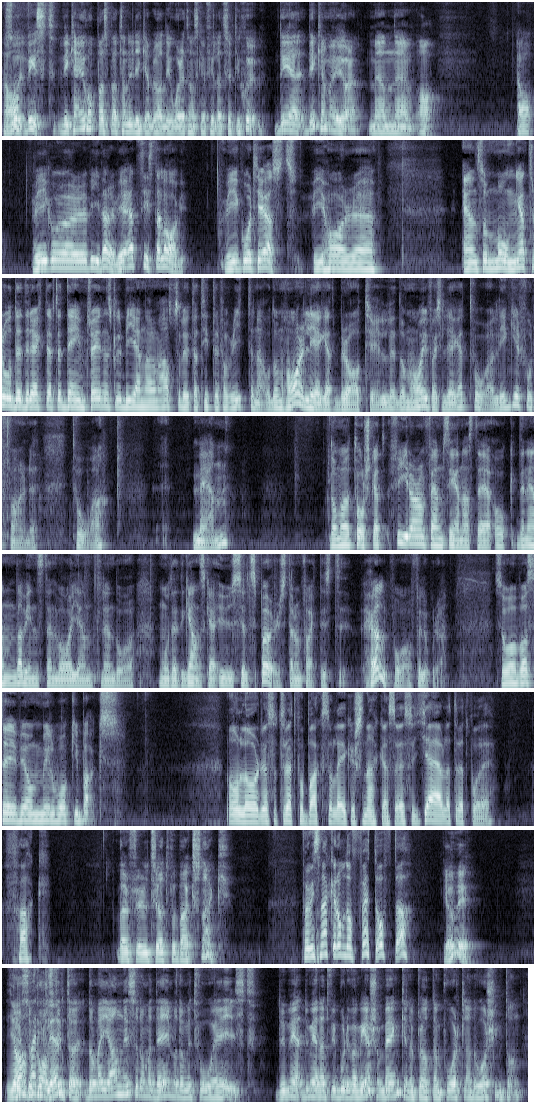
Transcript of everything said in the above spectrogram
Ja. Så visst, vi kan ju hoppas på att han är lika bra det året han ska fylla 37. Det, det kan man ju göra. Men äh, ja. Ja, vi går vidare. Vi har ett sista lag. Vi går till öst. Vi har eh, en som många trodde direkt efter Dame-traden skulle bli en av de absoluta titelfavoriterna. Och de har legat bra till. De har ju faktiskt legat tvåa. Ligger fortfarande tvåa. Men de har torskat fyra av de fem senaste och den enda vinsten var egentligen då mot ett ganska uselt Spurs där de faktiskt höll på att förlora. Så vad säger vi om Milwaukee Bucks? Oh lord, jag är så trött på Bucks och Lakers snack alltså. Jag är så jävla trött på det. Fuck. Varför är du trött på backsnack? För vi snackar om dem fett ofta. Gör vi? Ja, det är så verkligen. konstigt då. De har Giannis och de har Dame och de är tvåa i East. Du, men, du menar att vi borde vara mer som bänken och prata om Portland och Washington?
